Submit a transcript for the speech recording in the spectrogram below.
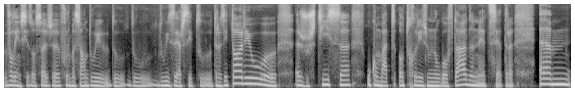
valências, ou seja, a formação do, do, do, do exército transitório, uh, a justiça, o combate ao terrorismo no Golfo de Aden, etc. Um,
